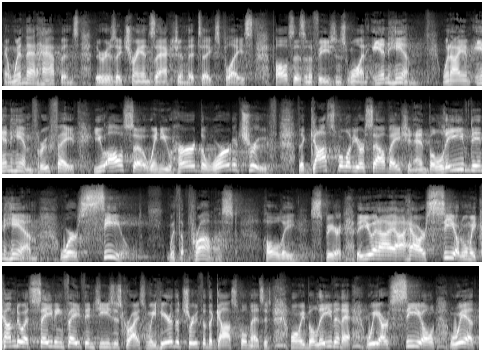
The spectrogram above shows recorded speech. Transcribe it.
And when that happens, there is a transaction that takes place. Paul says in Ephesians 1 In Him, when I am in Him through faith, you also, when you heard the word of truth, the gospel of your salvation, and believed in him were sealed with the promised Holy Spirit. That you and I are sealed when we come to a saving faith in Jesus Christ, when we hear the truth of the gospel message, when we believe in that, we are sealed with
